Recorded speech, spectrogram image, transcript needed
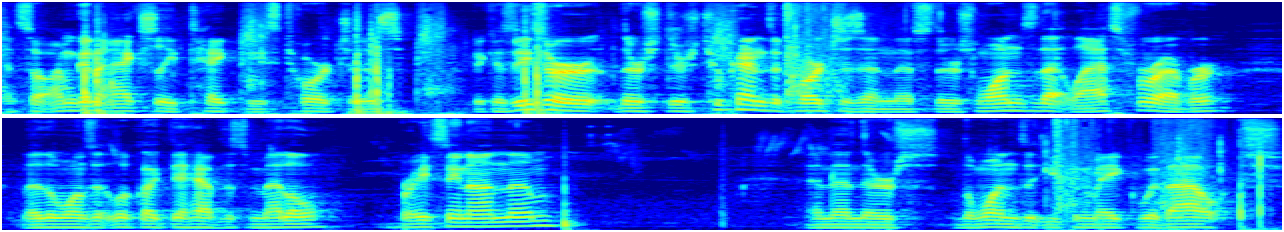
And so I'm gonna actually take these torches because these are there's there's two kinds of torches in this. There's ones that last forever. They're the ones that look like they have this metal bracing on them. And then there's the ones that you can make without.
